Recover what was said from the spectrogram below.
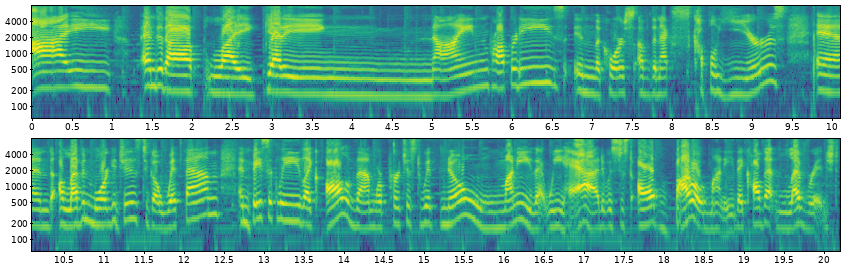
I ended up like getting nine properties in the course of the next couple years and 11 mortgages to go with them and basically like all of them were purchased with no money that we had it was just all borrowed money they call that leveraged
